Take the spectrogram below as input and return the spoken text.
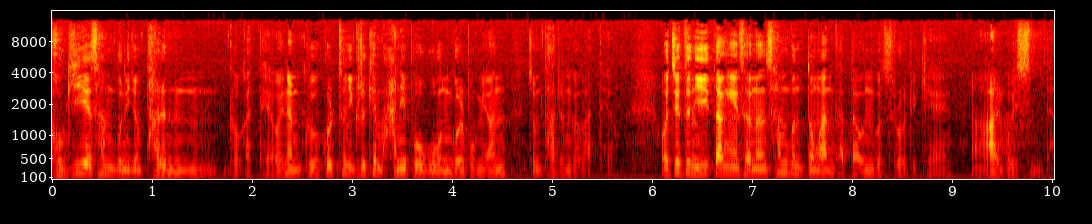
거기에 3분이 좀 다른 것 같아요. 왜냐하면 그 콜튼이 그렇게 많이 보고 온 걸 보면 좀 다른 것 같아요. 어쨌든 이 땅에서는 3분 동안 갔다 온 것으로 이렇게 어, 알고 있습니다.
